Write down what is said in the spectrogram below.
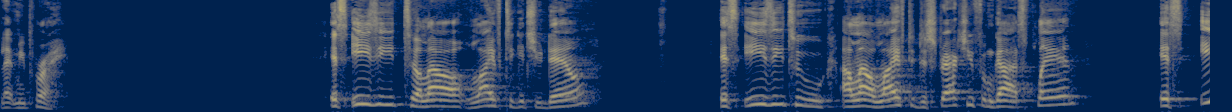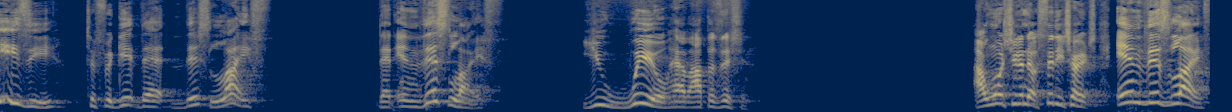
let me pray. It's easy to allow life to get you down. It's easy to allow life to distract you from God's plan. It's easy to forget that this life, that in this life, you will have opposition. I want you to know, City Church, in this life,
